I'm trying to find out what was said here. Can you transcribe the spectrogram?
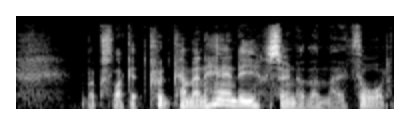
Looks like it could come in handy sooner than they thought.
